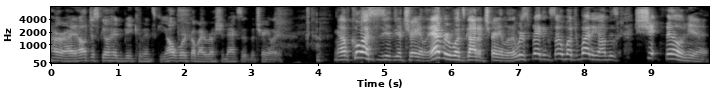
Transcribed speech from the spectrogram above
All right, I'll just go ahead and be Kaminsky. I'll work on my Russian accent in the trailer. Of course, in your trailer. Everyone's got a trailer. We're spending so much money on this shit film here.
